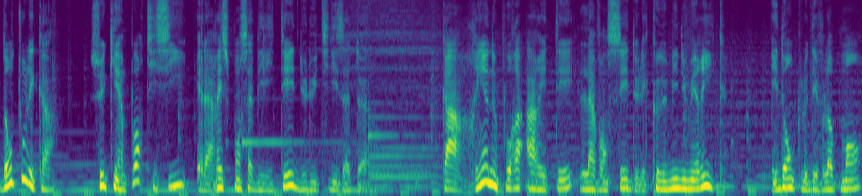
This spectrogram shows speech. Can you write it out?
Dans tous les cas, ce qui importe ici est la responsabilité de l'utilisateur. Car rien ne pourra arrêter l'avancée de l'économie numérique et donc le développement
